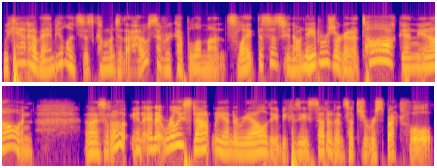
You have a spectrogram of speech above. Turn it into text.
we can't have ambulances coming to the house every couple of months. Like this is, you know, neighbors are going to talk and, you know, and and I said, Oh, and, and it really snapped me into reality because he said it in such a respectful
